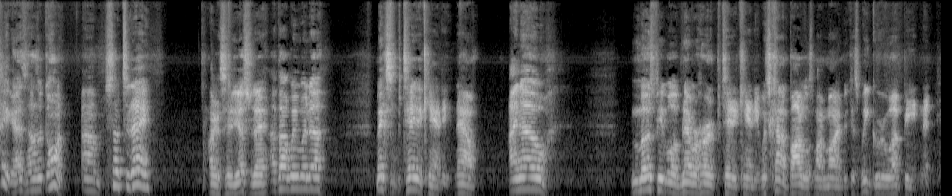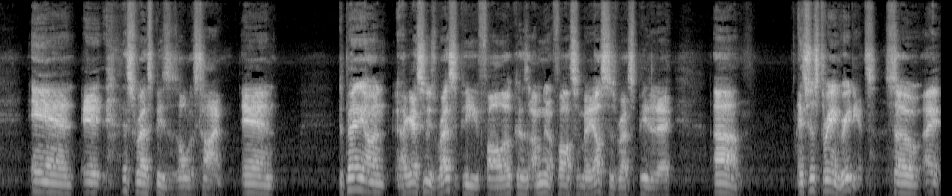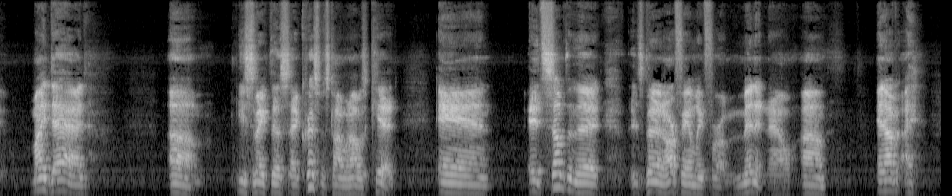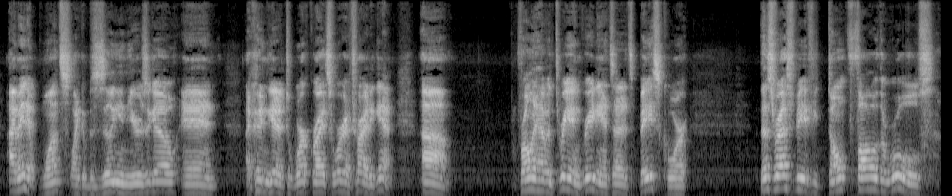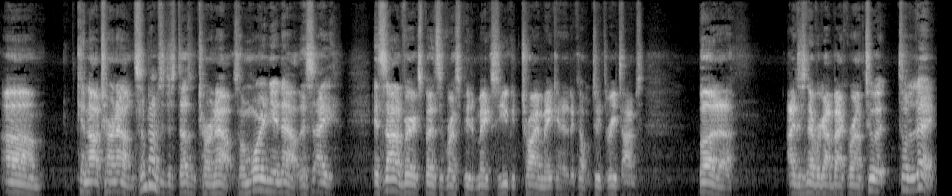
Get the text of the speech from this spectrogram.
Hey guys, how's it going? Um, so today, like I said yesterday, I thought we would uh, make some potato candy. Now, I know most people have never heard of potato candy, which kind of boggles my mind because we grew up eating it. And it this recipe is as old as time. And depending on, I guess, whose recipe you follow, because I'm going to follow somebody else's recipe today, um, it's just three ingredients. So I, my dad um, used to make this at Christmas time when I was a kid. And it's something that it's been in our family for a minute now. Um, and I've, I, I made it once, like a bazillion years ago, and I couldn't get it to work right, so we're going to try it again. Um, for only having three ingredients at its base core, this recipe, if you don't follow the rules, um, cannot turn out. And sometimes it just doesn't turn out. So I'm warning you now. This I, it's not a very expensive recipe to make, so you could try making it a couple, two, three times. But uh, I just never got back around to it till today.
